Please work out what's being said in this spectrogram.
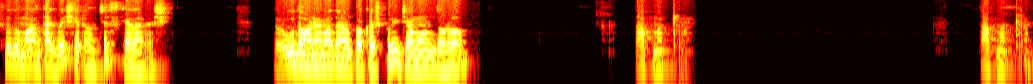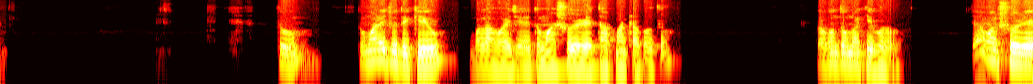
শুধু মান থাকবে সেটা হচ্ছে স্কেলার রাশি। ধরো উদাহরণের মাধ্যমে আমি প্রকাশ করি, যেমন ধরো তাপমাত্রা। তাপমাত্রা। তো তোমারে যদি কেউ বলা হয় যে তোমার শরীরের তাপমাত্রা কত? তখন তোমরা কি বলো? আমার শরীরে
